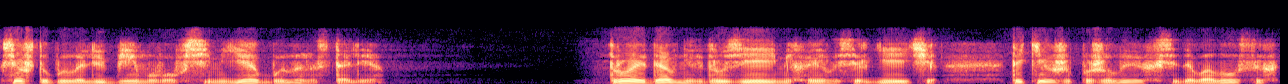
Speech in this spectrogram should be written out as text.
Все, что было любимого в семье, было на столе. Трое давних друзей Михаила Сергеевича, таких же пожилых, седоволосых,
